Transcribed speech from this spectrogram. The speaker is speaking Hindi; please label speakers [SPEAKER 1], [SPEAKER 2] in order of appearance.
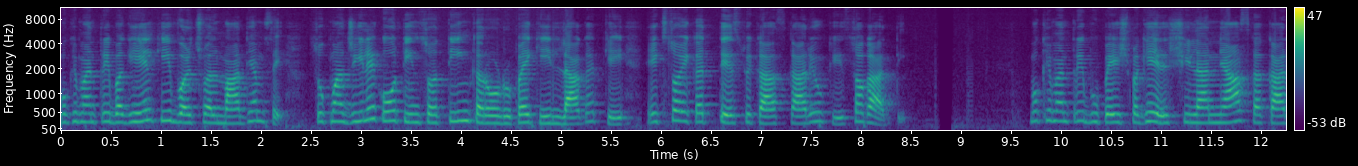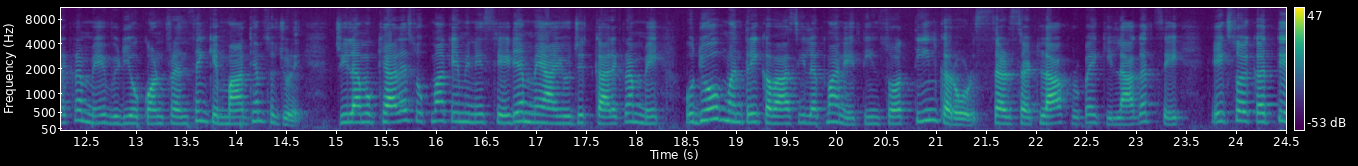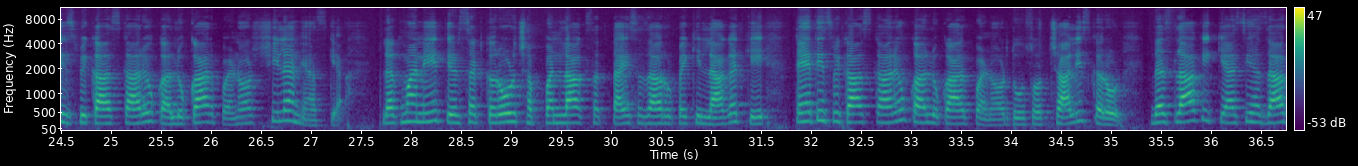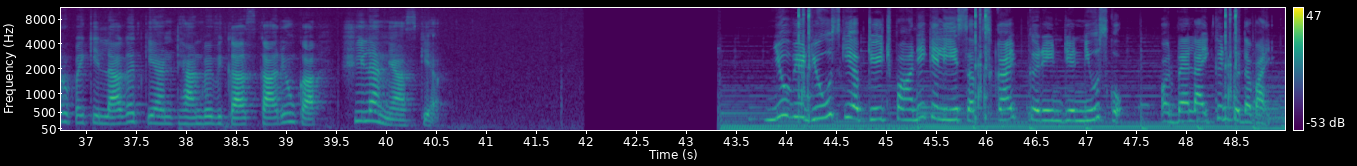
[SPEAKER 1] मुख्यमंत्री बघेल की वर्चुअल माध्यम से सुकमा ज़िले को 303 करोड़ रुपए की लागत के 131 विकास कार्यों की सौगात दी। मुख्यमंत्री भूपेश बघेल शिलान्यास का कार्यक्रम में वीडियो कॉन्फ्रेंसिंग के माध्यम से जुड़े। जिला मुख्यालय सुकमा के मिनी स्टेडियम में आयोजित कार्यक्रम में उद्योग मंत्री कवासी लखमा ने 303 करोड़ सड़सठ लाख रुपए की लागत से 131 विकास कार्यों का लोकार्पण और शिलान्यास किया। लखमा ने तिरसठ करोड़ छप्पन लाख सत्ताईस हज़ार रुपए की लागत के 33 विकास कार्यों का लोकार्पण और 240 करोड़ 10 लाख इक्यासी हज़ार रुपए की लागत के अंठानवे विकास कार्यों का शिलान्यास किया
[SPEAKER 2] न्यू वीडियोस की अपडेट पाने के लिए सब्सक्राइब करें इंडियन न्यूज़ को और बेल आइकन को दबाएँ।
